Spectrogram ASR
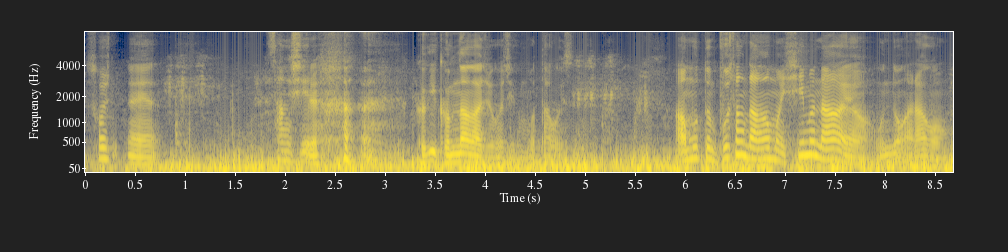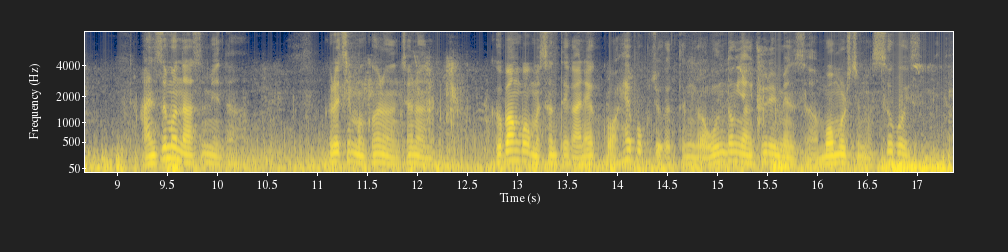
소, 예, 상실 그게 겁나가지고 지금 못 하고 있습니다. 아무튼 부상 당하면 쉬면 나아요. 운동 안 하고 안 쓰면 낫습니다. 그렇지만 그거는 저는 그 방법은 선택 안 했고 회복주 같은 거 운동량 줄이면서 몸을 좀 쓰고 있습니다.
